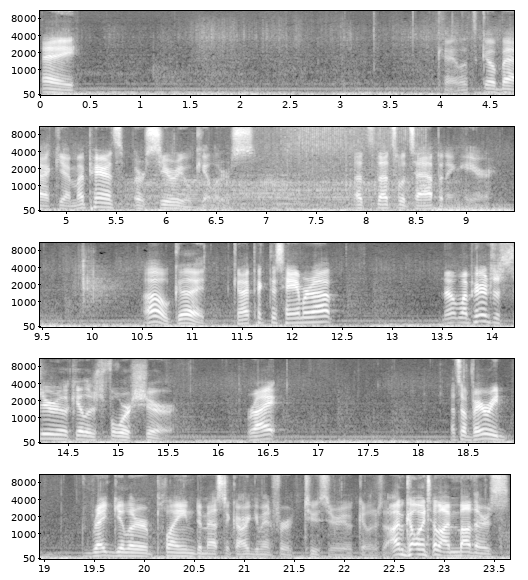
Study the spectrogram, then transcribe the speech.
Hey. Okay, let's go back. Yeah, my parents are serial killers. That's that's what's happening here. Oh, good. Can I pick this hammer up? No, my parents are serial killers for sure. Right? That's a very regular, plain domestic argument for two serial killers. I'm going to my mother's.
